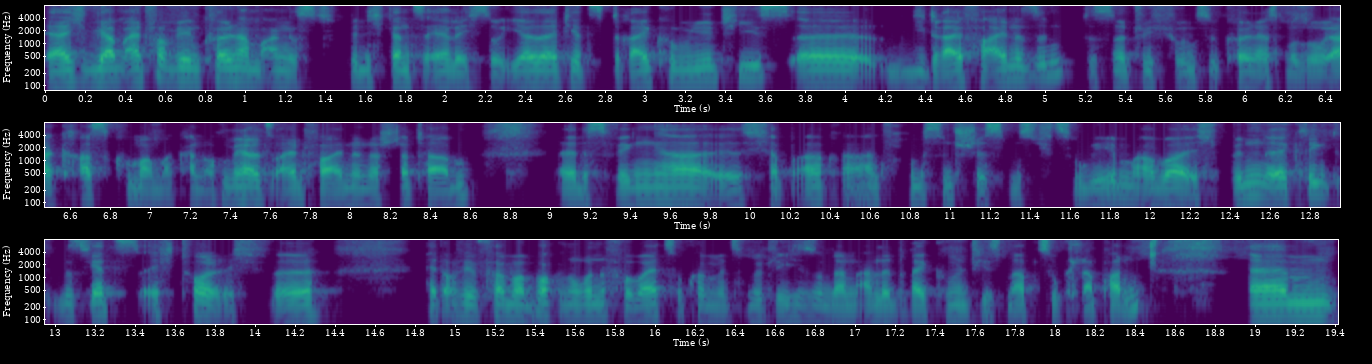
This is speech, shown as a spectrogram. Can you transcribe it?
ja, ich, wir haben einfach, wir in Köln haben Angst, bin ich ganz ehrlich. So, ihr seid jetzt drei Communities, äh, die drei Vereine sind. Das ist natürlich für uns in Köln erstmal so, ja krass, guck mal, man kann auch mehr als einen Verein in der Stadt haben. Äh, deswegen, ja, ich habe einfach ein bisschen Schiss, muss ich zugeben. Aber ich bin, äh, klingt bis jetzt echt toll. Ich äh, hätte auf jeden Fall mal Bock, eine Runde vorbeizukommen, wenn es möglich ist, und dann alle drei Communities mal abzuklappern. Ähm,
